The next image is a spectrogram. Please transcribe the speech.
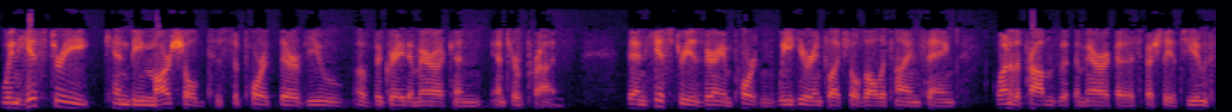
When history can be marshaled to support their view of the great American enterprise, then history is very important. We hear intellectuals all the time saying one of the problems with America, especially its youth,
